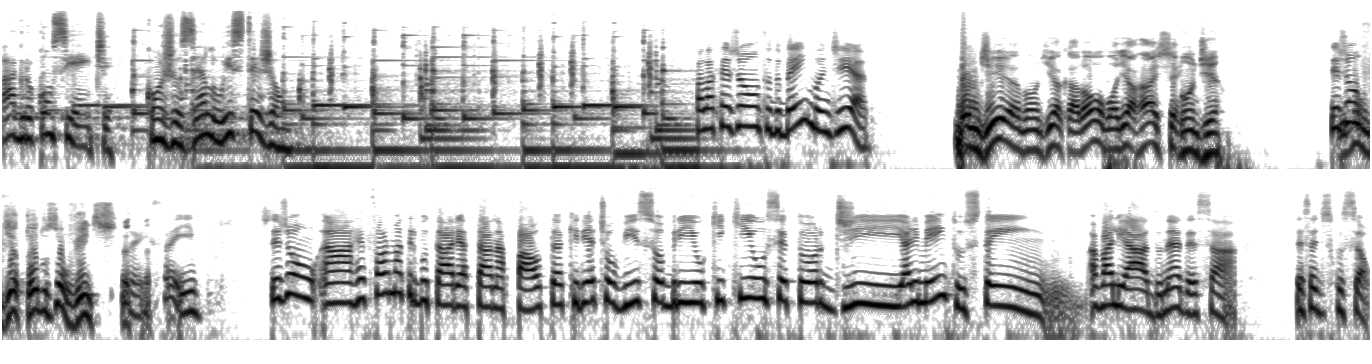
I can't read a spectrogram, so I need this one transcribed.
Agroconsciente, com José Luiz Tejom. Fala, Tejom, tudo bem? Bom dia. Bom dia, bom dia, Carol. Bom dia, Heisen. Bom dia. Tejom... Bom dia a todos os ouvintes. É isso aí. Tejom, a reforma tributária está na pauta. Queria te ouvir sobre o que, que o setor de alimentos tem avaliado né, dessa, dessa discussão.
